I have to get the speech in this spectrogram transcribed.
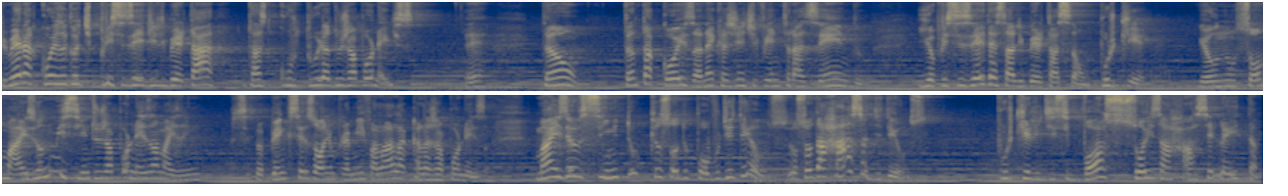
primeira coisa que eu precisei de libertar da cultura do japonês. É. Então, tanta coisa, né, que a gente vem trazendo. E eu precisei dessa libertação. Por quê? Eu não sou mais, eu não me sinto japonesa mais. Bem que vocês olhem para mim e falam, ah, aquela japonesa. Mas eu sinto que eu sou do povo de Deus. Eu sou da raça de Deus. Porque ele disse: Vós sois a raça eleita.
